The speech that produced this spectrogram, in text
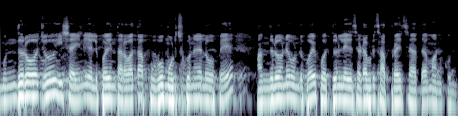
ముందు రోజు ఈ షైనీ వెళ్ళిపోయిన తర్వాత ఆ పువ్వు ముడుచుకునే లోపే అందులోనే ఉండిపోయి పొద్దున్న లేచేటప్పుడు సర్ప్రైజ్ చేద్దాం అనుకుంది.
